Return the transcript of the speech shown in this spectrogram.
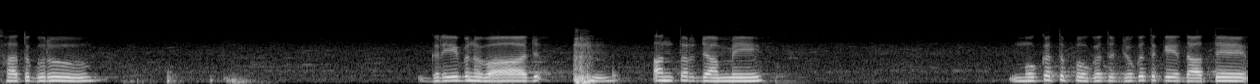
ਸਤਿਗੁਰੂ, ਗਰੀਬ ਨਵਾਜ, ਅੰਤਰਜਾਮੀ, ਮੁਕਤ ਭੁਗਤ ਜੁਗਤ ਕੇ ਦਾਤੇ,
